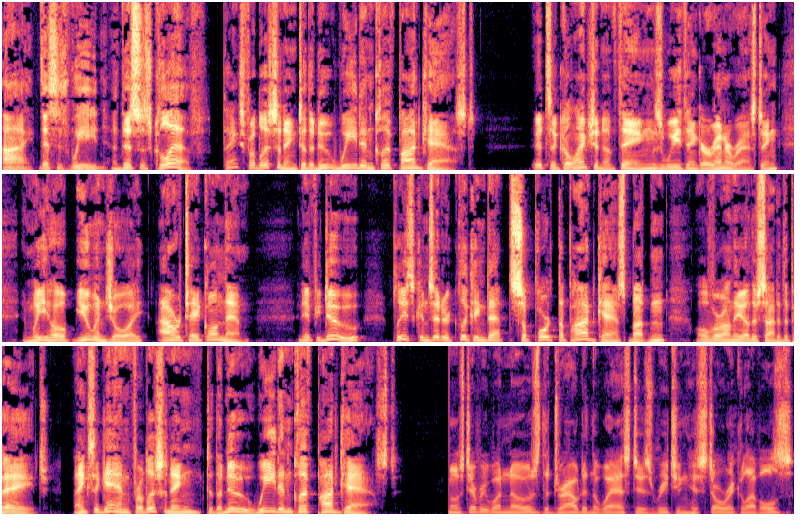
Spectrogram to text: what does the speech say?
Hi, this is Weed. And this is Cliff. Thanks for listening to the new Weed and Cliff podcast. It's a collection of things we think are interesting, and we hope you enjoy our take on them. And if you do, please consider clicking that support the podcast button over on the other side of the page. Thanks again for listening to the new Weed and Cliff podcast. Most everyone knows the drought in the West is reaching historic levels.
